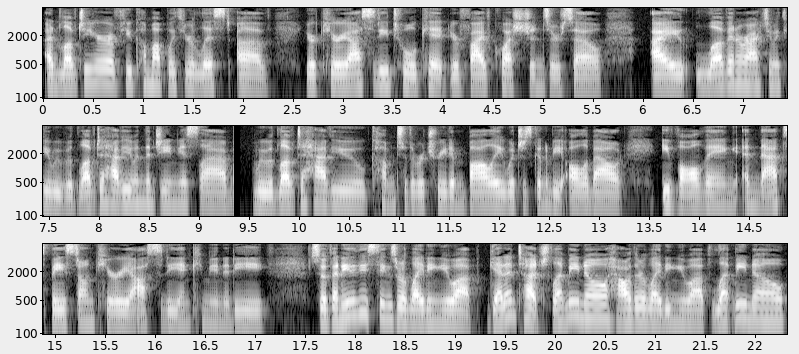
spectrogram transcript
I'd love to hear if you come up with your list of your curiosity toolkit, your five questions or so. I love interacting with you. We would love to have you in the Genius Lab. We would love to have you come to the retreat in Bali, which is going to be all about evolving, and that's based on curiosity and community. So, if any of these things are lighting you up, get in touch. Let me know how they're lighting you up. Let me know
